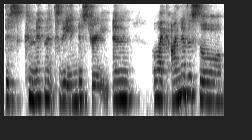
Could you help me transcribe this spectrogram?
this commitment to the industry and like i never saw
